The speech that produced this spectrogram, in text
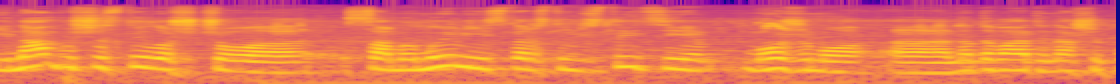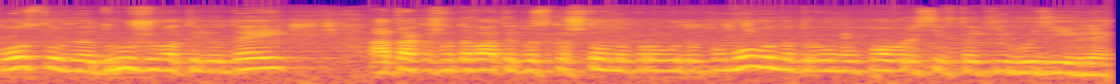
І нам пощастило, що саме ми, Міністерство юстиції, можемо е, надавати наші послуги, одружувати людей, а також надавати безкоштовну правову допомогу на другому поверсі в такій будівлі.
